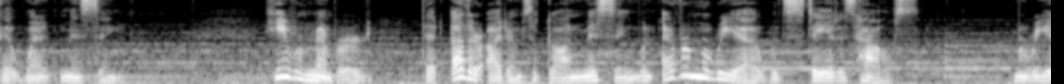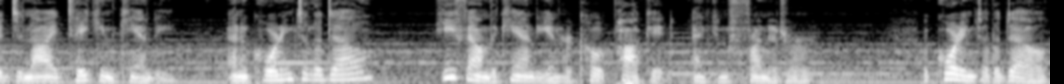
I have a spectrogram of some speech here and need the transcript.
that went missing. He remembered that other items had gone missing whenever Maria would stay at his house. Maria denied taking the candy, and according to Liddell, he found the candy in her coat pocket and confronted her. According to Liddell,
